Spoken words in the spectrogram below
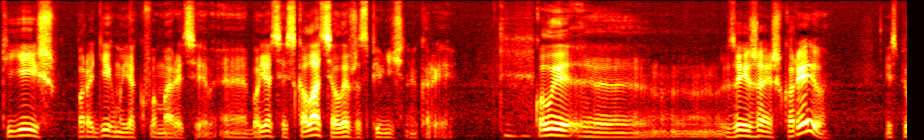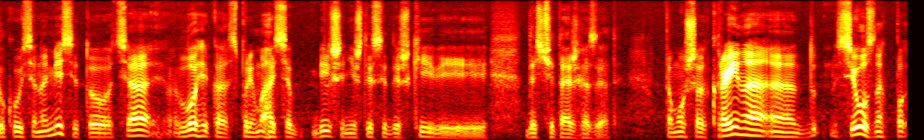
тієї ж парадігми, як в Америці. Е, Бояться ескалації, але вже з Північної Кореї. Коли е, заїжджаєш в Корею і спілкуєшся на місці, то ця логіка сприймається більше, ніж ти сидиш в Києві і десь читаєш газети. Тому що країна Сіул ду- по-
